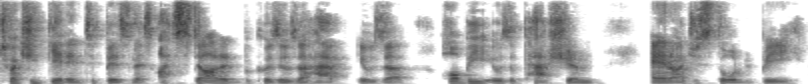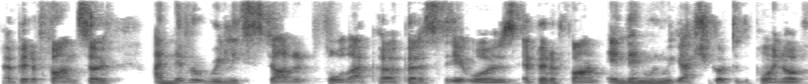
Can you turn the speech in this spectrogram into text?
to actually get into business. I started because it was a it was a hobby, it was a passion, and I just thought it'd be a bit of fun. So I never really started for that purpose. It was a bit of fun. And then when we actually got to the point of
